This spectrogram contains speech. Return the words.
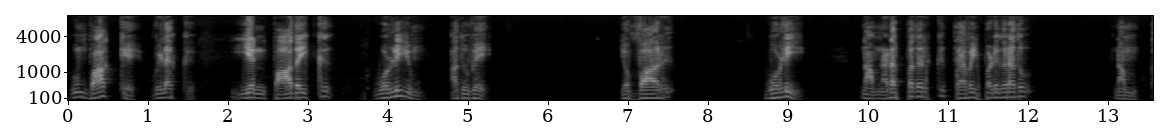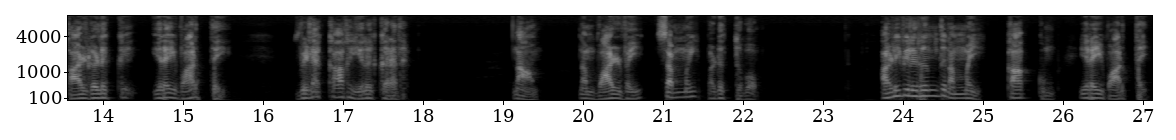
உம் வாக்கே விளக்கு என் பாதைக்கு ஒளியும் அதுவே. எவ்வாறு? ஒளி நாம் நடப்பதற்கு தேவைப்படுகிறதோ? நம் கால்களுக்கு இறை வார்த்தை விளக்காக இருக்கிறது. நாம் நம் வாழ்வை செம்மைப்படுத்துவோம். அழிவிலிருந்து நம்மை காக்கும் இறை வார்த்தை.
